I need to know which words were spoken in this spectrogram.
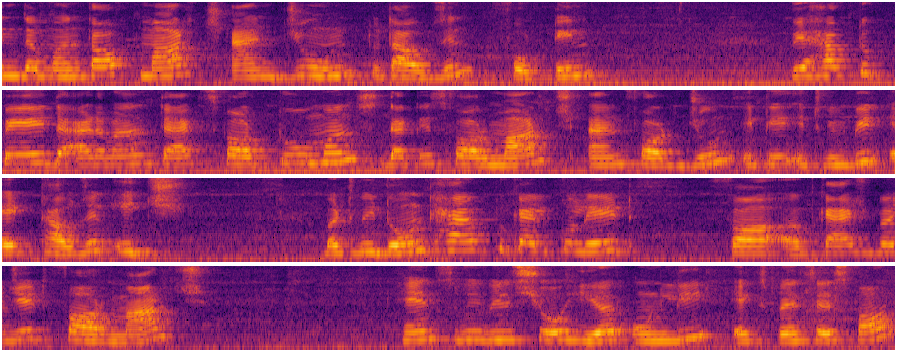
in the month of March and June 2014. We have to pay the advance tax for 2 months that is for March and for June it, is, it will be 8000 each. But we don't have to calculate for a cash budget for March. Hence we will show here only expenses for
